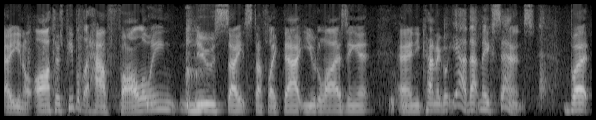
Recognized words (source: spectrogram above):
uh, you know, authors, people that have following, news sites, stuff like that, utilizing it, and you kind of go, yeah, that makes sense. But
